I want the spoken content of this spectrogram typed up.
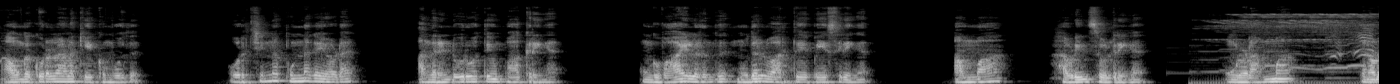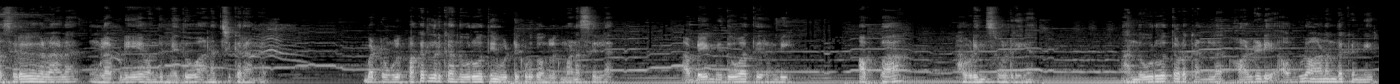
அவங்க குரலால் கேட்கும்போது ஒரு சின்ன புன்னகையோட அந்த ரெண்டு உருவத்தையும் பார்க்குறீங்க உங்கள் வாயிலிருந்து முதல் வார்த்தையை பேசுகிறீங்க அம்மா அப்படின்னு சொல்கிறீங்க உங்களோட அம்மா தன்னோட சிறகுகளால் உங்களை அப்படியே வந்து மெதுவாக அணைச்சிக்கிறாங்க. பட் உங்களுக்கு பக்கத்தில் இருக்க அந்த உருவத்தையும் விட்டு கொடுக்க உங்களுக்கு மனசு இல்லை அப்படியே மெதுவாக திரும்பி அப்பா அப்படின்னு சொல்கிறீங்க அந்த உருவத்தோட கண்ணில் ஆல்ரெடி அவ்வளோ ஆனந்த கண்ணீர்.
